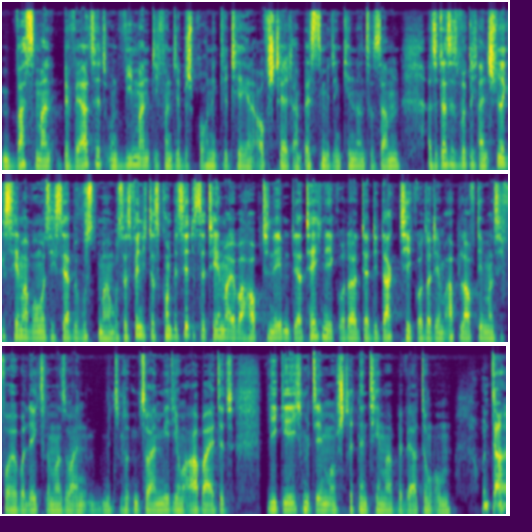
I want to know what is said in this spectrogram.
was man bewertet und wie man die von dir besprochenen Kriterien aufstellt, am besten mit den Kindern zusammen. Also das ist wirklich ein schwieriges Thema, wo man sich sehr bewusst machen muss. Das finde ich das komplizierteste Thema überhaupt neben der Technik oder der Didaktik oder dem Ablauf, den man sich vorher überlegt, wenn man so ein, mit, mit so einem Medium arbeitet. Wie gehe ich mit dem umstrittenen Thema Bewertung um? Und da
